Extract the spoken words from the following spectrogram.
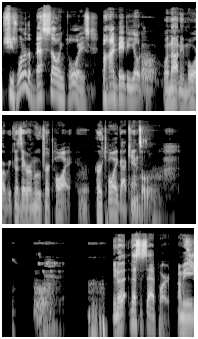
She's one of the best-selling toys behind Baby Yoda. Well, not anymore because they removed her toy. Her toy got canceled. You know, that, that's the sad part. I mean,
